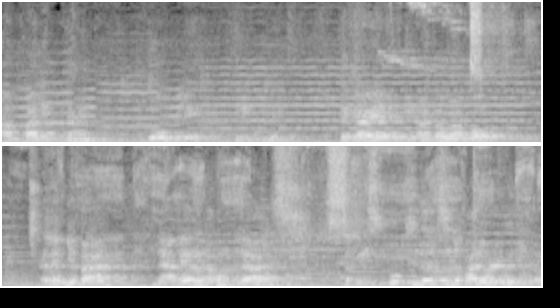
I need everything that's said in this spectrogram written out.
ang balik niyan, doble, triple. Kagaya ng ginagawa ko. Alam niyo ba na meron akong vlogs sa Facebook? Sino, sino follower ko dito?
